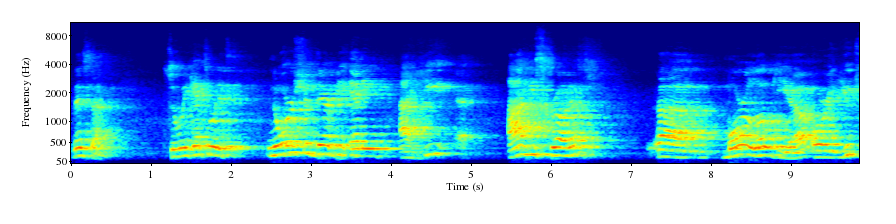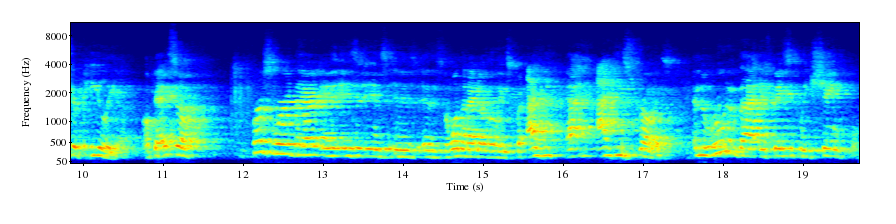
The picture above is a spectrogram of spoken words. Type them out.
this time. So we get to it, it's nor should there be any ahi, ahiskrotus, uh, morologia, or eutrapelia Okay, so first word there is, is, is, is, the one that I know the least, but ahistrotus. And the root of that is basically shameful.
